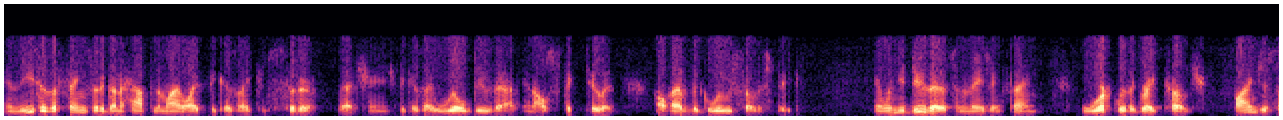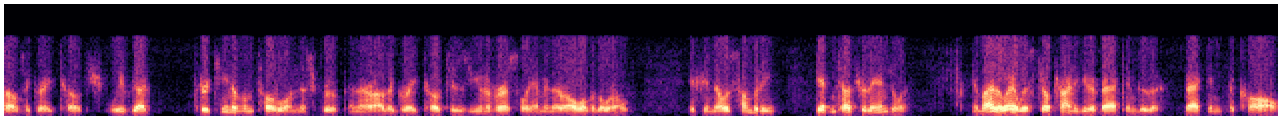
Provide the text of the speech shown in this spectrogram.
And these are the things that are going to happen in my life because I consider that change, because I will do that and I'll stick to it. I'll have the glue, so to speak. And when you do that, it's an amazing thing. Work with a great coach. Find yourselves a great coach. We've got 13 of them total in this group, and there are other great coaches universally. I mean, they're all over the world. If you know somebody, get in touch with Angela. And by the way, we're still trying to get her back into the back into the call.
